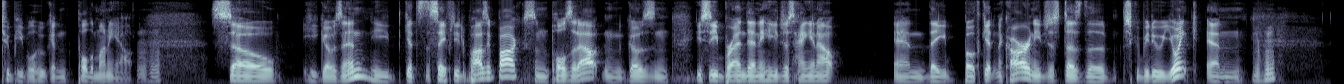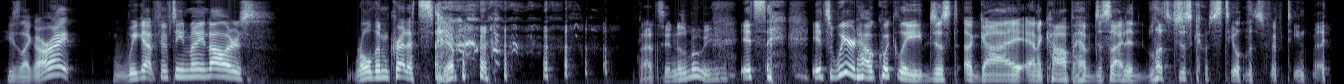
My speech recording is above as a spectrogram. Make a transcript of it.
two people who can pull the money out." Mhm. So he goes in, he gets the safety deposit box and pulls it out, and goes and you see Brian he just hanging out, and they both get in the car, and he just does the Scooby Doo yoink, and Mhm. he's like, "All right, we got fifteen million dollars. Roll them credits." Yep. That's the end of the movie. it's it's weird how quickly just a guy and a cop have decided let's just go steal this fifteen million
